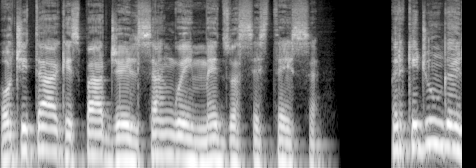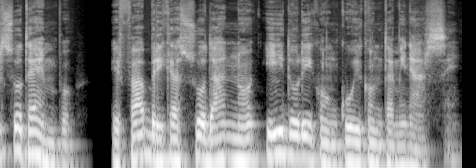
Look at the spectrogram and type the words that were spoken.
o città che sparge il sangue in mezzo a se stessa, perché giunga il suo tempo e fabbrica a suo danno idoli con cui contaminarsi.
